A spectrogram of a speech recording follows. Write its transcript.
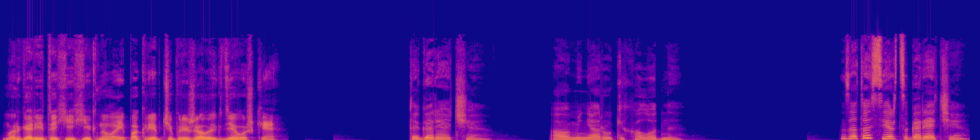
Маргарита хихикнула и покрепче прижалась к девушке. Ты горячая а у меня руки холодные. Зато сердце горячее.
